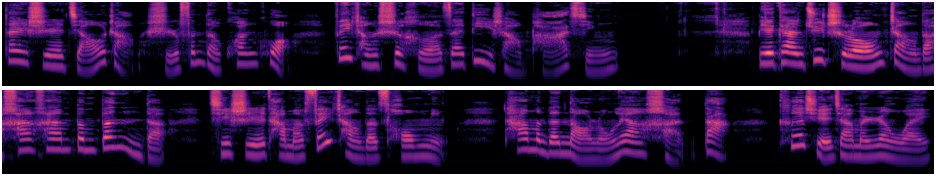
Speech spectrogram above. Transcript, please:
但是脚掌十分的宽阔。非常适合在地上爬行。别看巨齿龙长得憨憨笨笨的，其实它们非常的聪明。它们的脑容量很大，科学家们认为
